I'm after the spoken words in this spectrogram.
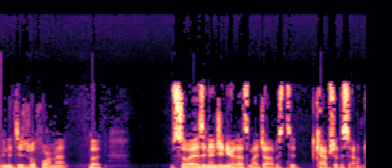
in a digital format. But so as an engineer, that's my job is to capture the sound.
